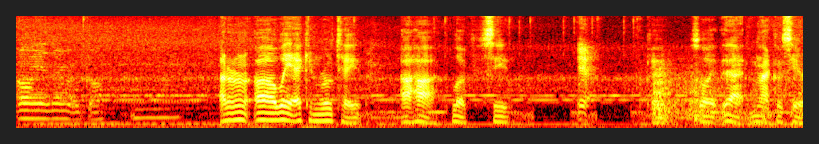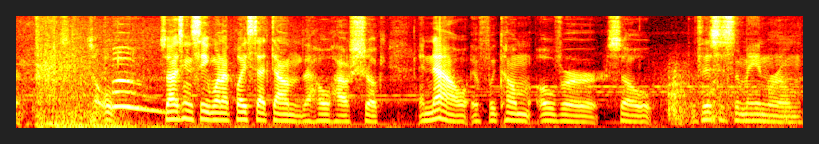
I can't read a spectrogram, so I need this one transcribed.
Oh yeah, there we go. Mm, I don't know. Uh, wait, I can rotate. Aha, look, see. Yeah. Okay, so like that, and that goes here. So, oh. so as you can see, when I placed that down, the whole house shook. And now, if we come over, so this is the main room.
